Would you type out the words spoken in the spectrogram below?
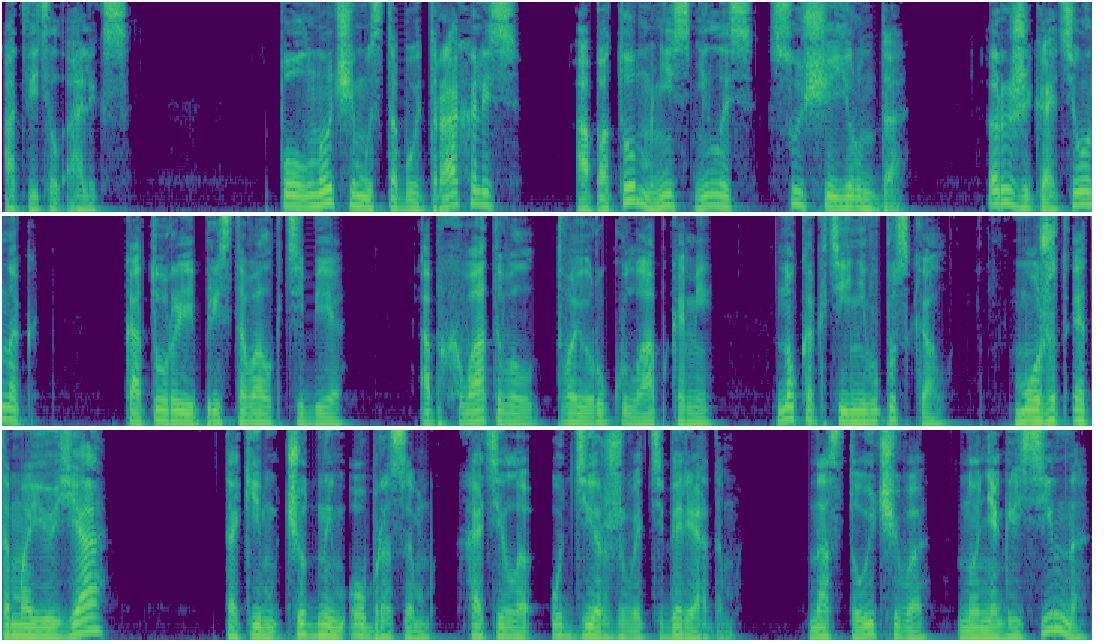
ответил Алекс. Полночи мы с тобой трахались, а потом мне снилась сущая ерунда. Рыжий котенок, который приставал к тебе, обхватывал твою руку лапками, но когтей не выпускал. Может, это мое «я» таким чудным образом хотела удерживать тебя рядом? Настойчиво, но не агрессивно?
